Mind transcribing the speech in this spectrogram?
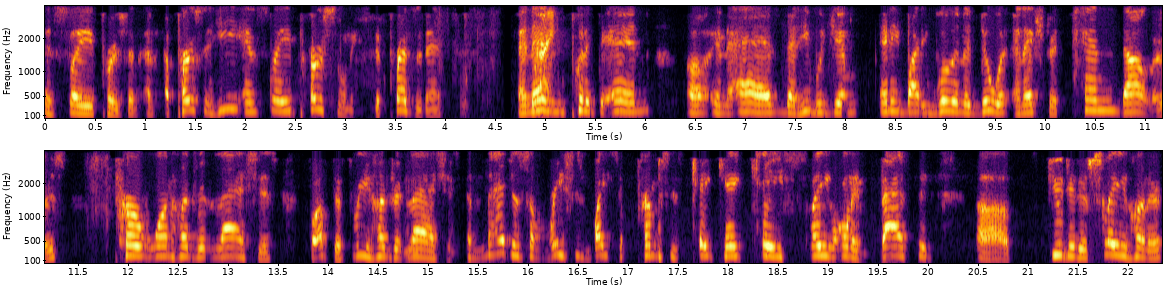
enslaved person, a, a person he enslaved personally, the president, and then right. put at the end uh, in the ads that he would give anybody willing to do it an extra ten dollars per 100 lashes for up to 300 lashes. Imagine some racist, white supremacist, KKK, slave-owning bastard, uh, fugitive slave hunter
